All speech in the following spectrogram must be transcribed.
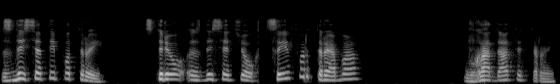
з 10 по 3. З, 3, з 10 цифр треба вгадати 3.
